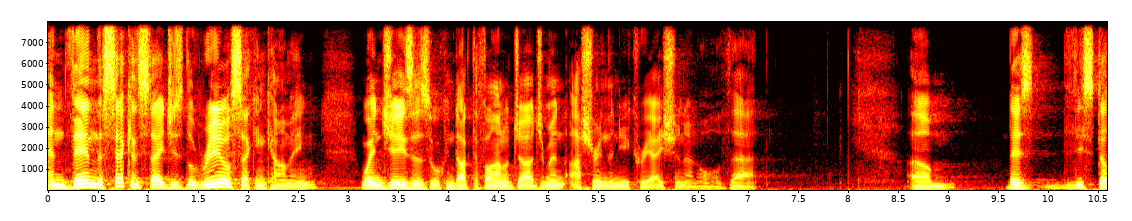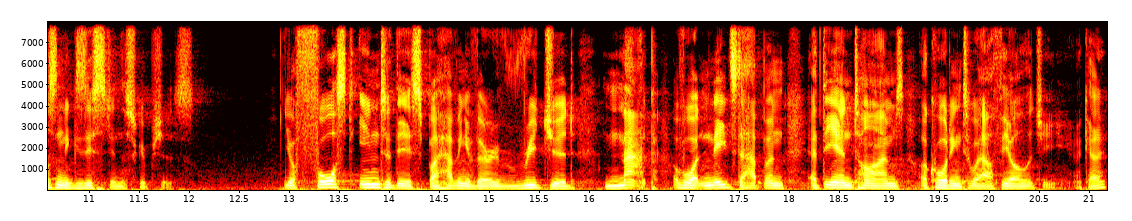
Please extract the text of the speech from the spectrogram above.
And then the second stage is the real second coming, when Jesus will conduct the final judgment, usher in the new creation, and all of that. Um, this doesn't exist in the scriptures. You're forced into this by having a very rigid map of what needs to happen at the end times according to our theology, okay?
